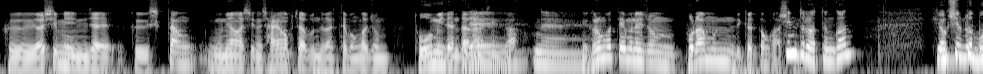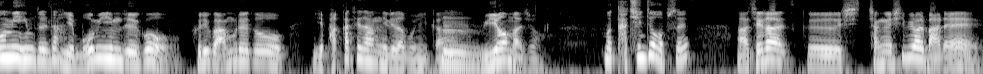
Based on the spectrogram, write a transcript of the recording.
그 열심히 이제 그 식당 운영하시는 자영업자분들한테 뭔가 좀 도움이 된다는 네, 생각 네. 예, 그런 것 때문에 좀 보람은 느꼈던 것 같아요. 힘들었던 건 역시 또 몸이 힘들다. 예, 몸이 힘들고 그리고 아무래도 이게 바깥에서 하는 일이다 보니까 음. 위험하죠. 뭐 다친 적 없어요? 아 제가 그 시- 작년 12월 말에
